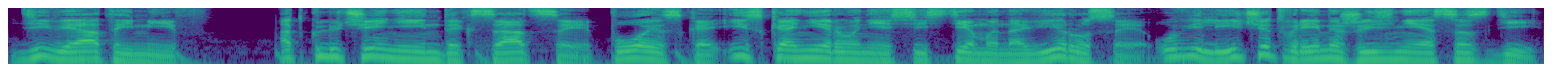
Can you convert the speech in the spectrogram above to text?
Девятый миф. Отключение индексации, поиска и сканирования системы на вирусы увеличит время жизни SSD.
